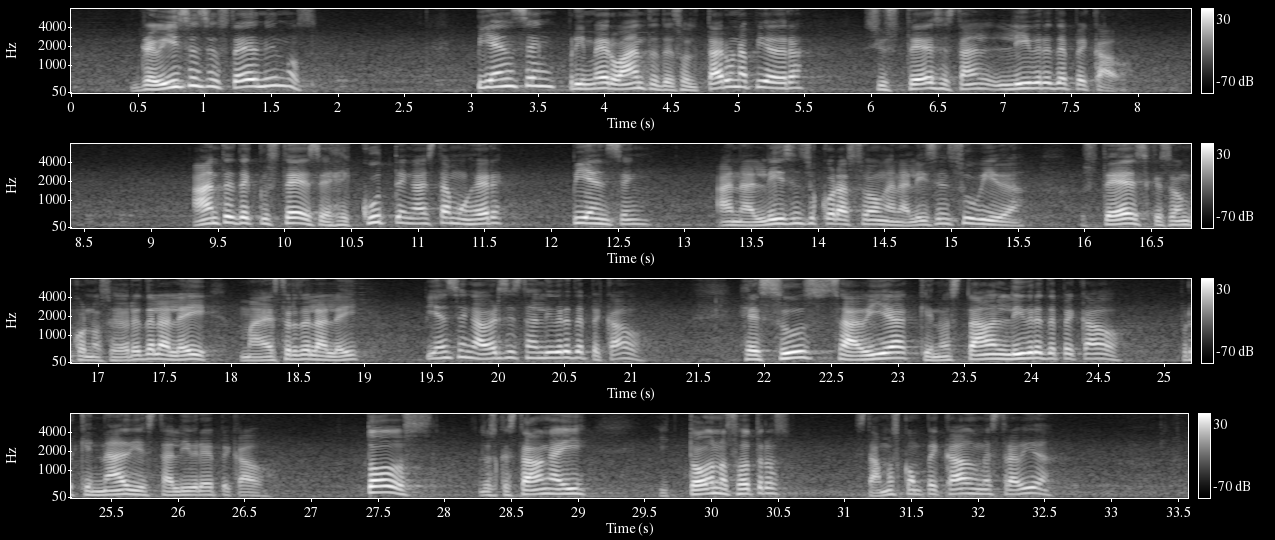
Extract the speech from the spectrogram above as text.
revísense ustedes mismos. Piensen primero antes de soltar una piedra si ustedes están libres de pecado. Antes de que ustedes ejecuten a esta mujer, piensen, analicen su corazón, analicen su vida. Ustedes que son conocedores de la ley, maestros de la ley, piensen a ver si están libres de pecado. Jesús sabía que no estaban libres de pecado, porque nadie está libre de pecado. Todos los que estaban ahí y todos nosotros estamos con pecado en nuestra vida.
